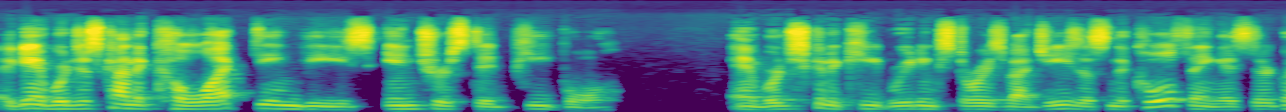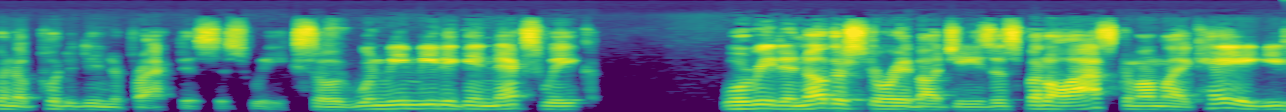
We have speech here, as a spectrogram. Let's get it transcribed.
again, we're just kind of collecting these interested people and we're just going to keep reading stories about Jesus. And the cool thing is they're going to put it into practice this week. So when we meet again next week, we'll read another story about Jesus. But I'll ask them, I'm like, hey, you,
